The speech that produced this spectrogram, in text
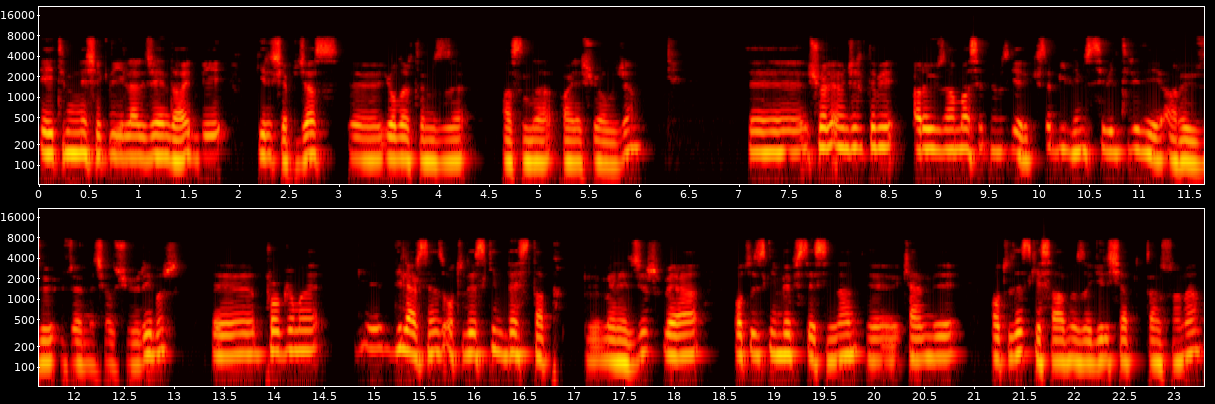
eğitimin ne şekilde ilerleyeceğine dair bir giriş yapacağız. Yol haritamızı aslında paylaşıyor olacağım. Ee, şöyle öncelikle bir arayüzden bahsetmemiz gerekirse bildiğimiz Civil 3D arayüzü üzerinde çalışıyor River. Ee, programı e, dilerseniz Autodesk'in Desktop e, Manager veya Autodesk'in web sitesinden e, kendi Autodesk hesabınıza giriş yaptıktan sonra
